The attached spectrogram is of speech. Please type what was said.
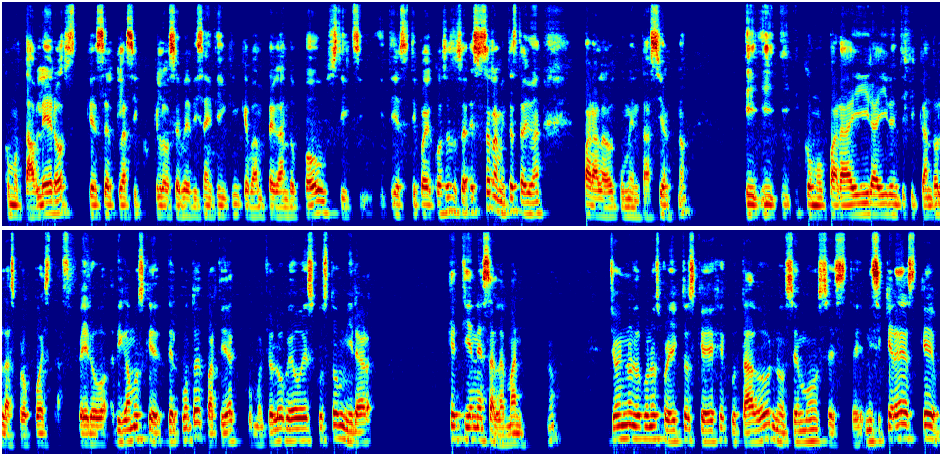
como tableros, que es el clásico que lo se ve design thinking, que van pegando post-its y, y, ese tipo de cosas. O sea, esas herramientas te ayudan para la documentación, ¿no? Y, y, como para ir ahí identificando las propuestas. Pero digamos que del punto de partida, como yo lo veo, es justo mirar qué tienes a la mano, ¿no? Yo en algunos proyectos que he ejecutado nos hemos, este, ni siquiera es que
